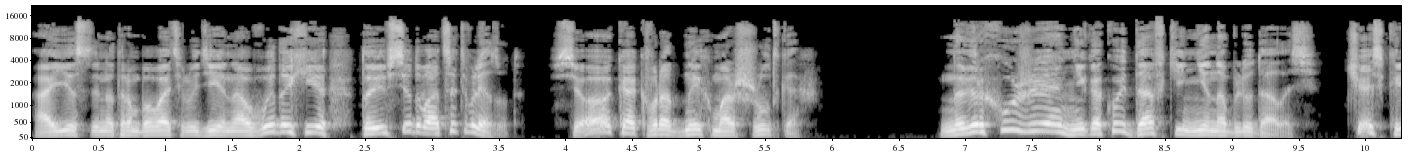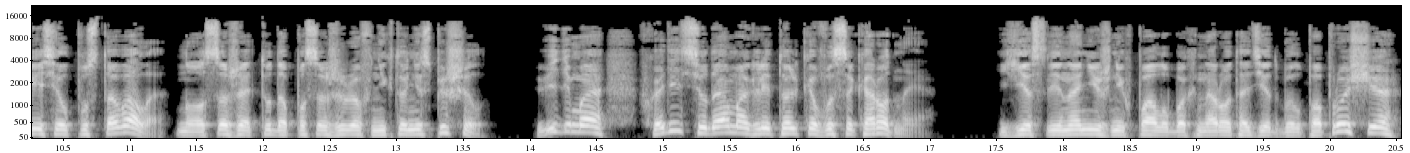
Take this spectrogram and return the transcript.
А если натрамбовать людей на выдохе, то и все двадцать влезут. Все как в родных маршрутках. Наверху же никакой давки не наблюдалось. Часть кресел пустовала, но сажать туда пассажиров никто не спешил. Видимо, входить сюда могли только высокородные. Если на нижних палубах народ одет был попроще,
